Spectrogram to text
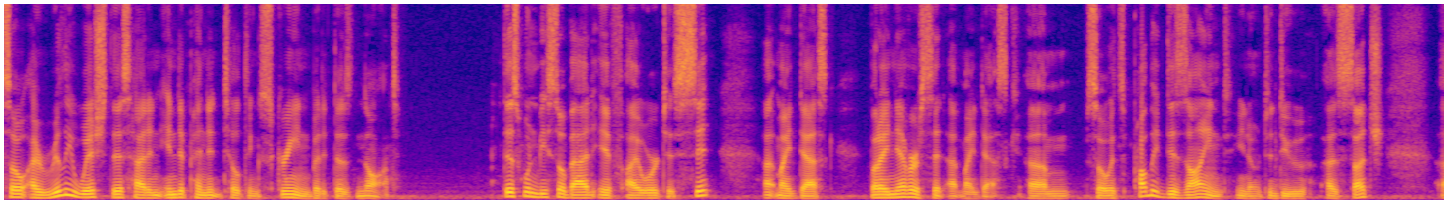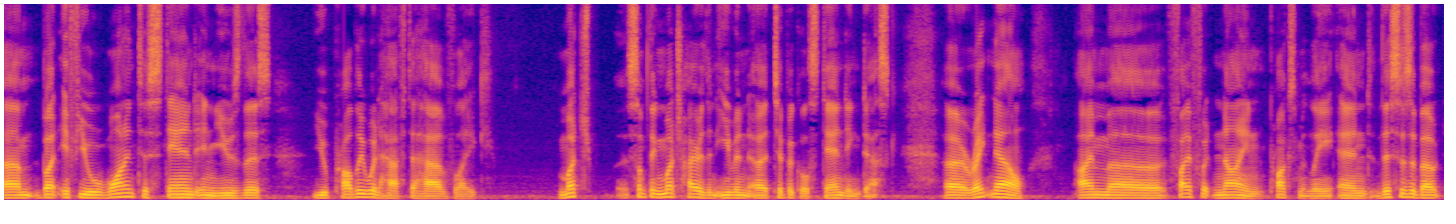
so I really wish this had an independent tilting screen, but it does not. This wouldn't be so bad if I were to sit at my desk, but I never sit at my desk. Um, so it's probably designed, you know, to do as such. Um, but if you wanted to stand and use this, you probably would have to have like much something much higher than even a typical standing desk. Uh, right now, I'm uh, five foot nine approximately, and this is about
